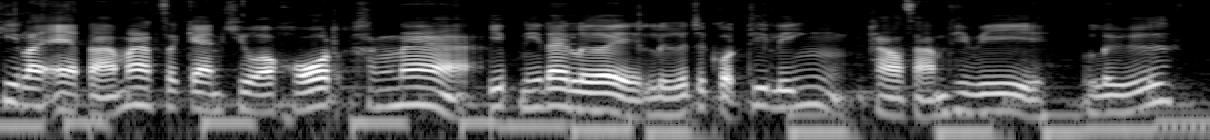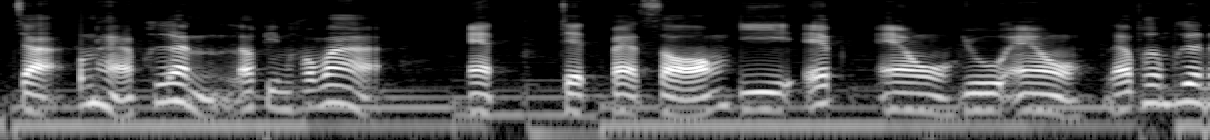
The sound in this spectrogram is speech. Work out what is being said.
ที่ไลน์แอดสามารถสแกน QR Code ข้างหน้าคลิปนี้ได้เลย หรือจะกดที่ลิงก์ข่าว3ทีวีหรือ จะค้นหาเพื่อนแล้วพิมพ์คาว่า782 eflul แล้วเพิ่มเพื่อน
